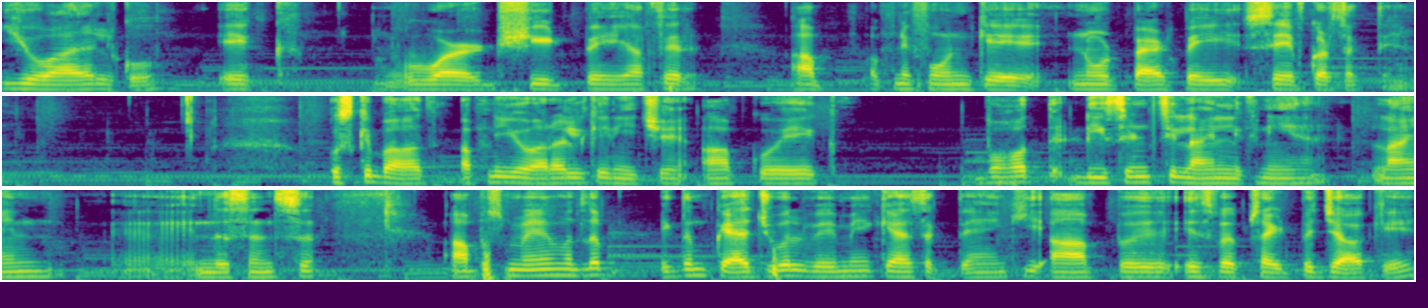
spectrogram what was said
यूआरएल को एक वर्ड शीट पे या फिर आप अपने फ़ोन के नोट पैड पर ही सेव कर सकते हैं। उसके बाद अपनी यूआरएल के नीचे आपको एक बहुत डिसेंट सी लाइन लिखनी है। लाइन इन द सेंस आप उसमें मतलब एकदम कैजुअल वे में कह सकते हैं कि आप इस वेबसाइट पे जाके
